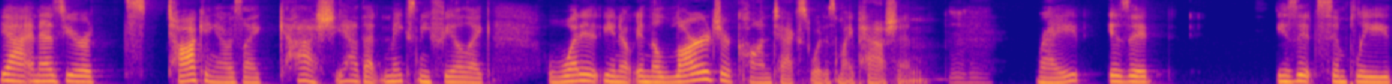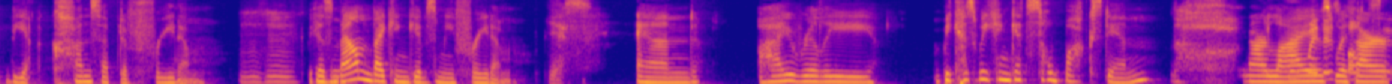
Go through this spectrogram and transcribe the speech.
Yeah. And as you're talking, I was like, gosh, yeah, that makes me feel like what is, you know, in the larger context, what is my passion? Mhm. Right? Is it is it simply the concept of freedom? Mhm. Because mountain biking gives me freedom. Yes. And I really because we can get so boxed in in our lives with our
